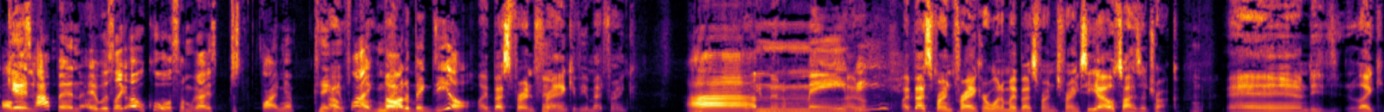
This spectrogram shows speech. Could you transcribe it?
all this happened, it was like, oh, cool. Some guys just flying a Canadian I- flag, my- not a big deal. my best friend Frank. Have you met Frank? Uh, You met him- I don't maybe. My best friend Frank, or one of my best friends Franks, he also has a truck, and he's, like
